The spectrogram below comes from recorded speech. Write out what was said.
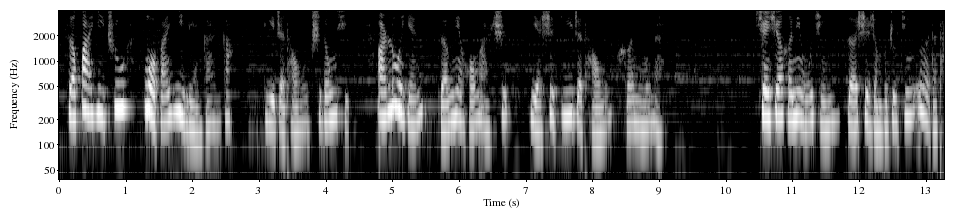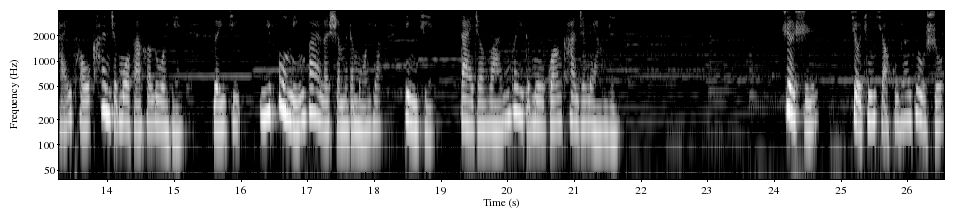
此话一出，莫凡一脸尴尬，低着头吃东西，而洛言则面红耳赤，也是低着头喝牛奶。轩轩和宁无情则是忍不住惊愕的抬头看着莫凡和洛言，随即一副明白了什么的模样，并且带着玩味的目光看着两人。这时，就听小狐妖又说：“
